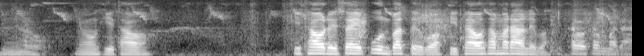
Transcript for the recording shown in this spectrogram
อืมยองกี่เท่ากี่เท่าได้ใส่ปูนปลาเต๋อบอกกี่เท่าธรรมดาเลยบ่เท่าธรรมดา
